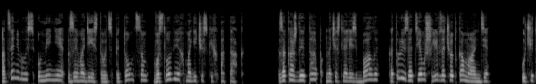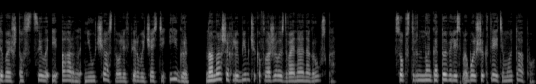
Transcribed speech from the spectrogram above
оценивалось умение взаимодействовать с питомцем в условиях магических атак. За каждый этап начислялись баллы, которые затем шли в зачет команде. Учитывая, что Сцилла и Арн не участвовали в первой части игр, на наших любимчиков ложилась двойная нагрузка. Собственно, готовились мы больше к третьему этапу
